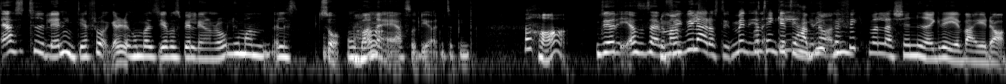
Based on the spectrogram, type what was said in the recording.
Alltså tydligen inte. Jag frågade det. Hon bara, jag bara spelar det någon roll hur man, eller så. Hon bara Aha. nej alltså det gör det typ inte. Jaha. Jag, alltså, så här, Då man, fick vi lära oss det. Men jag tänker att det här blir aning. perfekt. Man lär sig nya grejer varje dag.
